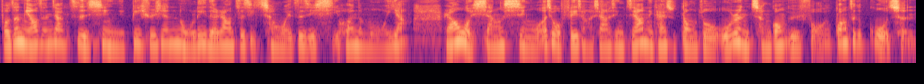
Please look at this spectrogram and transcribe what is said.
否则你要增加自信，你必须先努力的让自己成为自己喜欢的模样。然后，我相信我，而且我非常相信，只要你开始动作，无论你成功与否，光这个过程，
